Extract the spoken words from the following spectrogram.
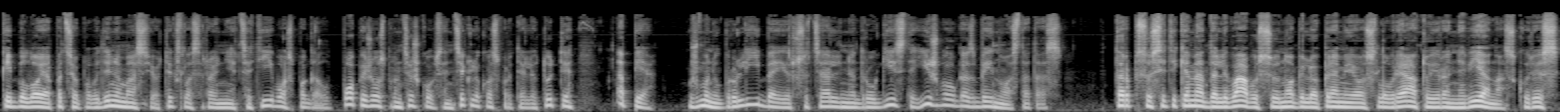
Kaip byloja pats jo pavadinimas, jo tikslas yra iniciatyvos pagal popiežiaus pranciškaus enciklikos Fratelli Tutti apie žmonių brolybę ir socialinę draugystę išvalgas bei nuostatas. Tarp susitikime dalyvavusių Nobelio premijos laureatų yra ne vienas, kuris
